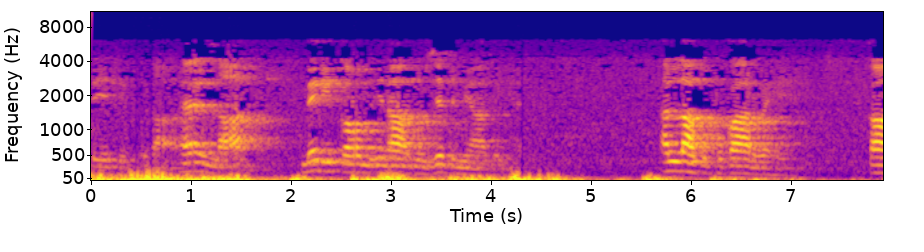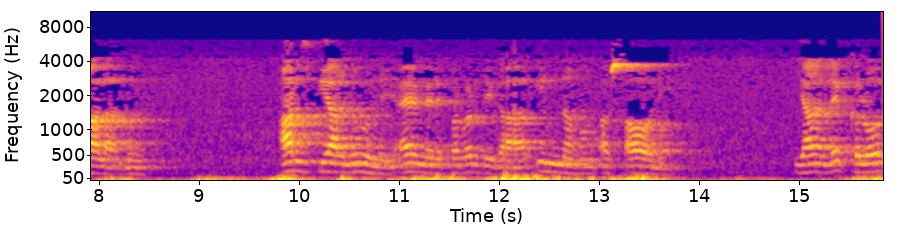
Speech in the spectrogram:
پیش خدا۔ اے اللہ، میری قوم اناد ضد میں آ گئی ہے۔ اللہ کو پکار رہے۔ کالا نوح۔ عرض کیا نوح نے، اے میرے پروردگار، انہم اصولی یہاں لکھ لو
